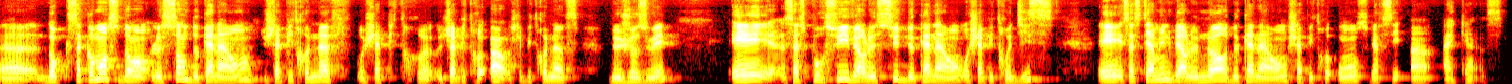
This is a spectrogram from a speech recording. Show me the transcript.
Euh, donc, ça commence dans le centre de Canaan, chapitre 9 au chapitre, euh, chapitre 1 au chapitre 9 de Josué. Et ça se poursuit vers le sud de Canaan, au chapitre 10. Et ça se termine vers le nord de Canaan, chapitre 11, versets 1 à 15.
